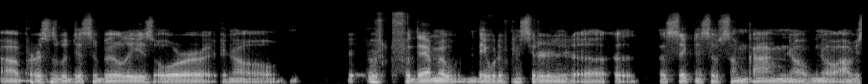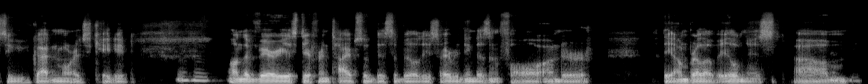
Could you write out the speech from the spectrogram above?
uh, mm-hmm. persons with disabilities, or you know, for them they would have considered it a, a, a, sickness of some kind. You know, you know, obviously we've gotten more educated mm-hmm. on the various different types of disabilities, so everything doesn't fall under the umbrella of illness. Um.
